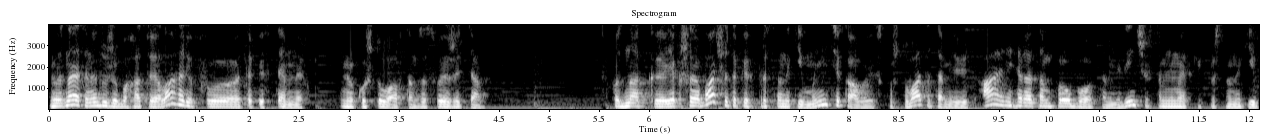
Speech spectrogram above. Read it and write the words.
Ви знаєте, не дуже багато я лагерів е, таких темних е, куштував там за своє життя. Однак, е, якщо я бачу таких представників, мені цікаво їх скуштувати. Там я від Айнгера там пробував, там від інших там німецьких представників,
